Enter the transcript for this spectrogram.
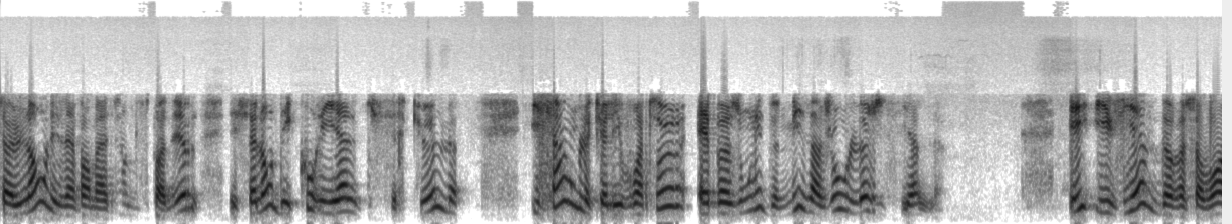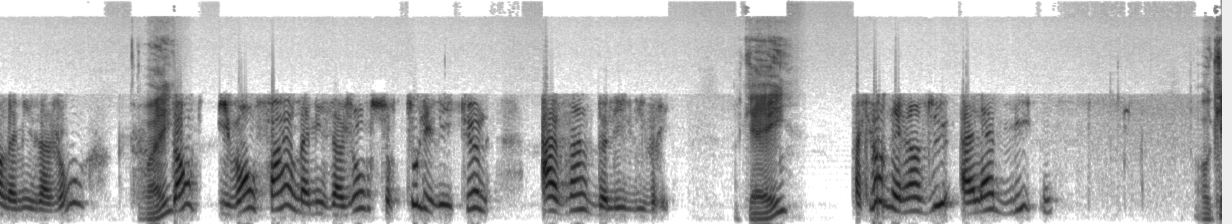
selon les informations disponibles et selon des courriels qui circulent, il semble que les voitures aient besoin d'une mise à jour logicielle. Et ils viennent de recevoir la mise à jour. Oui. Donc, ils vont faire la mise à jour sur tous les véhicules avant de les livrer. OK. Fait que là, on est rendu à la mi-août. OK.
